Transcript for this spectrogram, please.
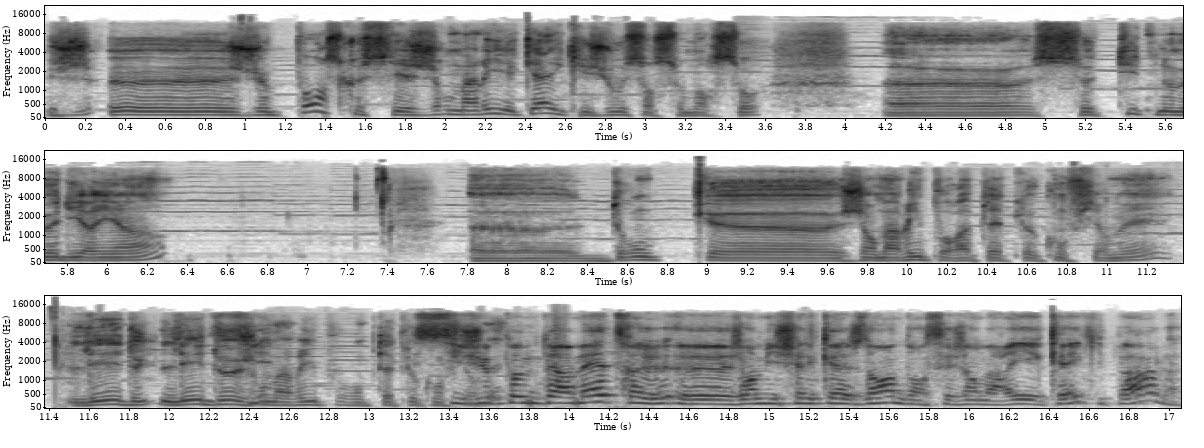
je, pense que c'est Jean-Marie Ecaille qui joue sur ce morceau. ce titre ne me dit rien. Euh, donc euh, Jean-Marie pourra peut-être le confirmer. Les, les deux Jean-Marie pourront peut-être le confirmer. Si je peux me permettre, euh, Jean-Michel Cazdan, dans c'est Jean-Marie et Kay qui parle.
